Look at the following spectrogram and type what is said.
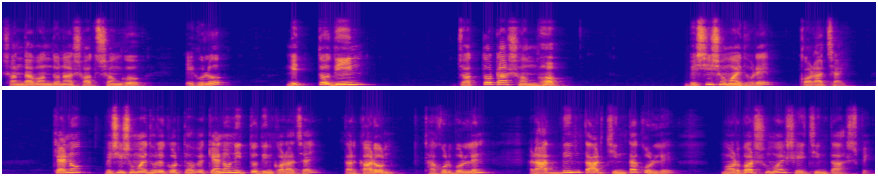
সন্ধ্যাবন্দনা সৎসঙ্গ, এগুলো নিত্যদিন যতটা সম্ভব বেশি সময় ধরে করা চাই। কেন? বেশি সময় ধরে করতে হবে। কেন নিত্যদিন করা চাই? তার কারণ ঠাকুর বললেন, রাত দিন তার চিন্তা করলে মরবার সময় সেই চিন্তা আসবে।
